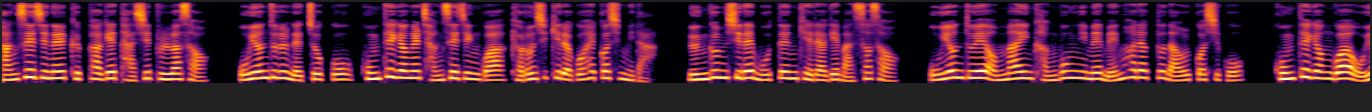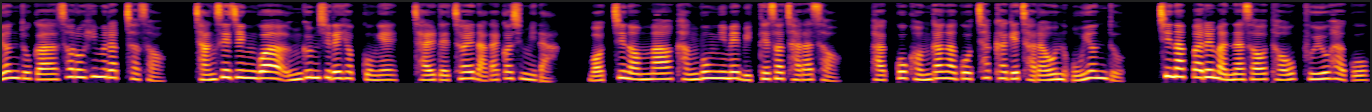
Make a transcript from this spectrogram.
장세진을 급하게 다시 불러서 오연두를 내쫓고 공태경을 장세진과 결혼시키려고 할 것입니다. 은금실의 못된 계략에 맞서서 오연두의 엄마인 강복님의 맹활약도 나올 것이고 공태경과 오연두가 서로 힘을 합쳐서 장세진과 은금실의 협공에 잘 대처해 나갈 것입니다. 멋진 엄마 강복님의 밑에서 자라서 밝고 건강하고 착하게 자라온 오연두. 친아빠를 만나서 더욱 부유하고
